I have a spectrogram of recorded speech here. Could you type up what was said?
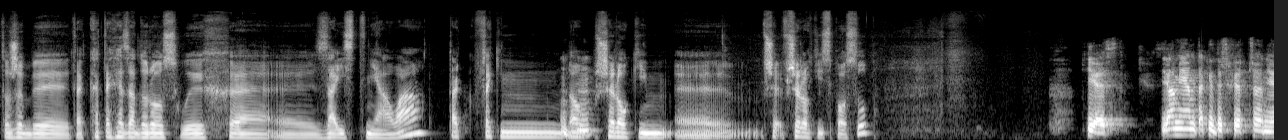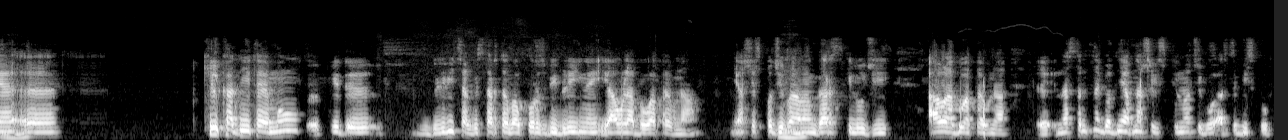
to żeby ta katecheza dorosłych e, e, zaistniała tak w takim no, Mhm. szerokim, e, w sze- w szeroki sposób? Jest. Ja miałem takie doświadczenie e, kilka dni temu, kiedy w Gliwicach wystartował kurs biblijny i aula była pełna. Ja się spodziewałem garstki ludzi, aula była pełna. E, Następnego dnia w naszej wspólnocie był arcybiskup,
